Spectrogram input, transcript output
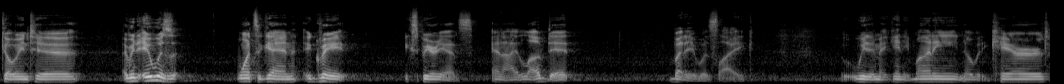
going to. I mean, it was once again a great experience, and I loved it. But it was like we didn't make any money. Nobody cared.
